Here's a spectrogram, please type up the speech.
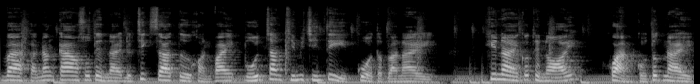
và khả năng cao số tiền này được trích ra từ khoản vay 499 tỷ của tập đoàn này. Khi này có thể nói, khoản cổ tức này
